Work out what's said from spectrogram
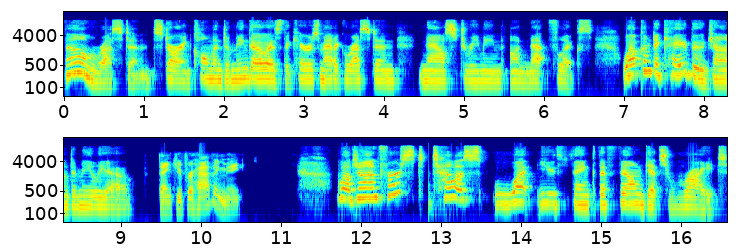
film Rustin, starring Colman Domingo as the charismatic Rustin, now streaming on Netflix. Welcome to KBOO, John D'Emilio. Thank you for having me. Well, John, first tell us what you think the film gets right.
